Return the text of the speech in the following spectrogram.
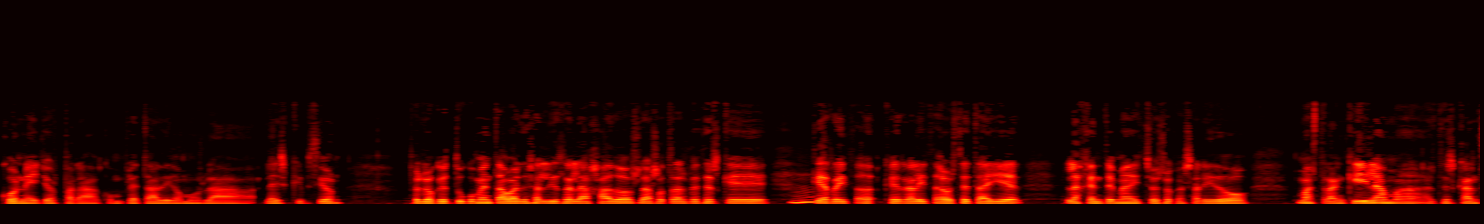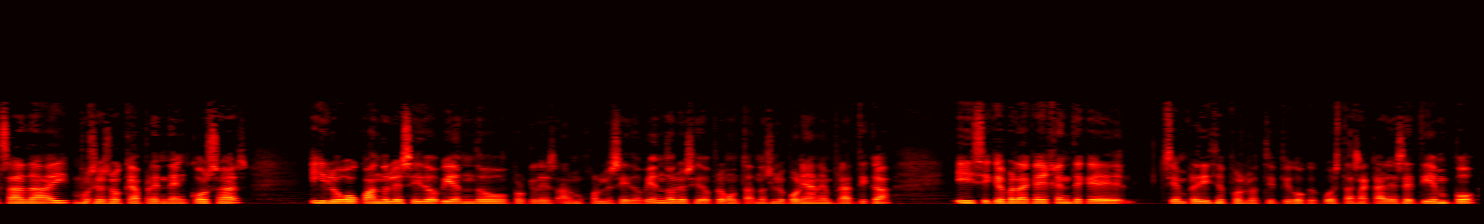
con ellos para completar, digamos, la, la inscripción. Pero lo que tú comentabas de salir relajados, las otras veces que, que, he realiza- que he realizado este taller, la gente me ha dicho eso, que ha salido más tranquila, más descansada y pues Muy eso, bien. que aprenden cosas. Y luego cuando les he ido viendo, porque les, a lo mejor les he ido viendo, les he ido preguntando si lo ponían en práctica y sí que es verdad que hay gente que siempre dice pues lo típico que cuesta sacar ese tiempo,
